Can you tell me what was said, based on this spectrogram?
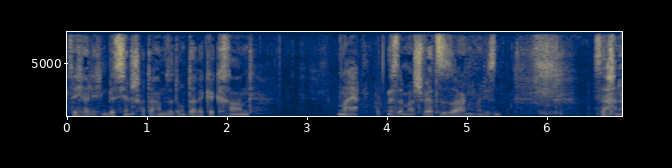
Sicherlich ein bisschen Schotter haben sie drunter weggekramt. Naja, ist immer schwer zu sagen bei diesen Sachen.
